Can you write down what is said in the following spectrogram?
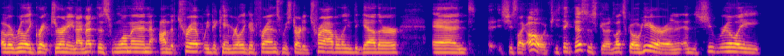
of a really great journey. And i met this woman on the trip. We became really good friends. We started traveling together and she's like oh if you think this is good let's go here and, and she really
